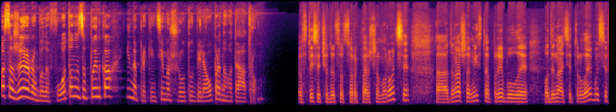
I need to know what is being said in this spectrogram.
Пасажири робили фото на зупинках і наприкінці маршруту біля оперного театру. В 1941 році до нашого міста прибули 11 тролейбусів,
